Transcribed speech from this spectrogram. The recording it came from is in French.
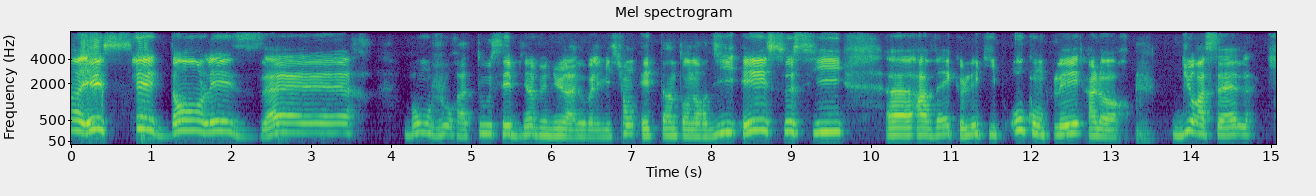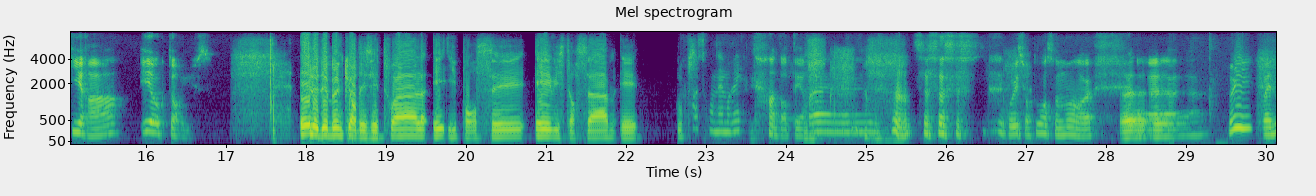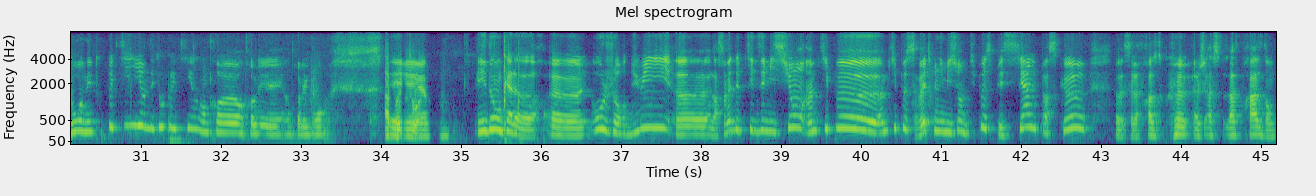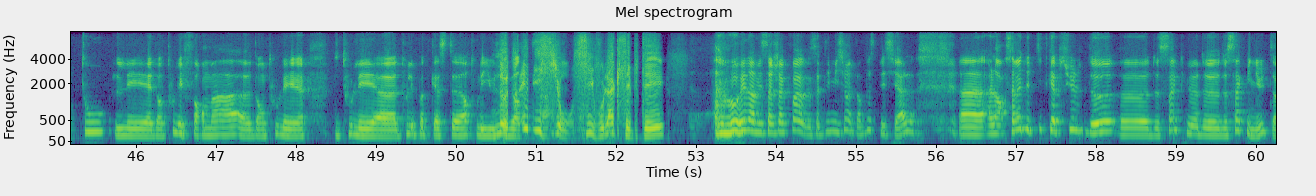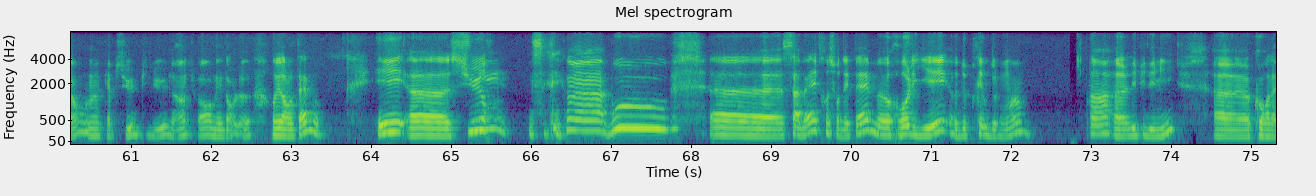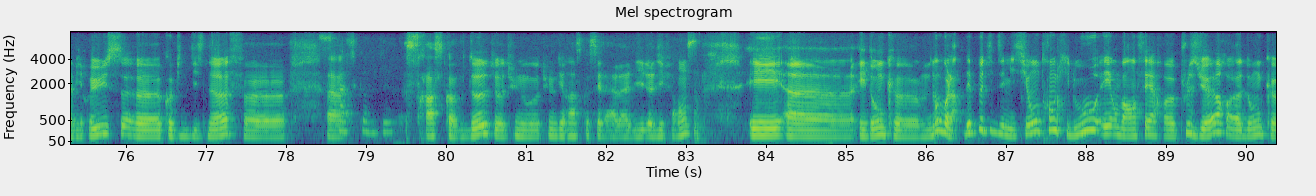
Et c'est dans les airs. Bonjour à tous et bienvenue à la nouvelle émission Éteins ton ordi. Et ceci euh, avec l'équipe au complet. Alors, Duracell, Kira et Octorius. Et le débunker des étoiles, et y penser, et Mister Sam, et Oups. Oh, ce qu'on aimerait. Dans tes rêves. oui, surtout en ce moment. Ouais. Euh, euh, oui. Ouais, nous, on est tout petits, on est tout petits entre, entre, les, entre les gros. Et, toi. Et donc alors, euh, aujourd'hui, euh, alors ça va être des petites émissions un petit peu, un petit peu, ça va être une émission un petit peu spéciale parce que euh, c'est la phrase, la phrase dans tous les, dans tous les formats, dans tous les, de tous les, tous les podcasters, tous les youtubeurs. Notre émission, si vous l'acceptez. oui, non, mais à chaque fois, cette émission est un peu spéciale. alors, ça va être des petites capsules de, de, 5, de, de 5 minutes, hein, capsule, pilule, hein, tu vois, on est dans le, on est dans le thème. Et euh, sur. Euh, ça va être sur des thèmes reliés euh, de près ou de loin à l'épidémie, coronavirus, Covid-19, SRAS-CoV-2. Tu, nous, tu, nous, diras ce que c'est la, la, différence. Et, et donc, donc voilà, des petites émissions tranquillou, et on va en faire plusieurs. donc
